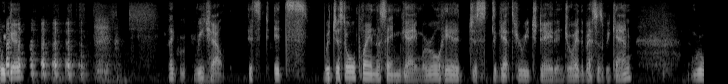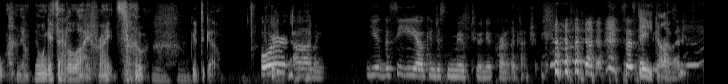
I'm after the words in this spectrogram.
we good?" like reach out it's it's we're just all playing the same game we're all here just to get through each day and enjoy it the best as we can we'll you know, no one gets out alive right so Mhm. good to go or um, having you, the CEO, can just move to a new part of the country. Says There you go.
